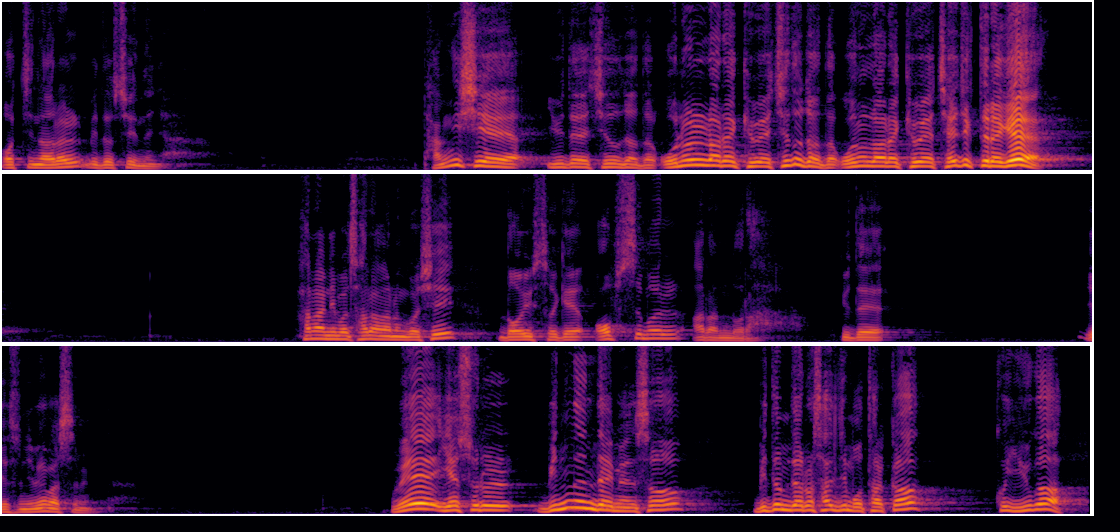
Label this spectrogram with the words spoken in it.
어찌 나를 믿을 수 있느냐. 당시의 유대 지도자들, 오늘날의 교회 지도자들, 오늘날의 교회 재직들에게 하나님을 사랑하는 것이 너희 속에 없음을 알았노라. 유대 예수님의 말씀입니다. 왜 예수를 믿는다면서 믿음대로 살지 못할까? 그 이유가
